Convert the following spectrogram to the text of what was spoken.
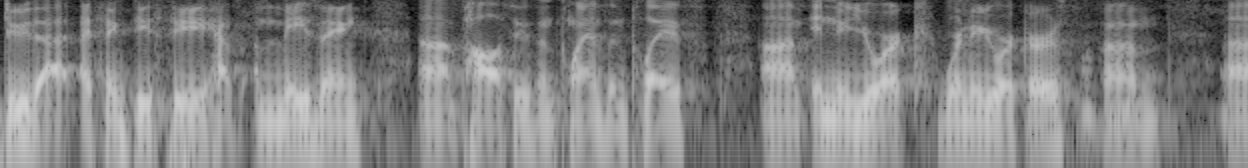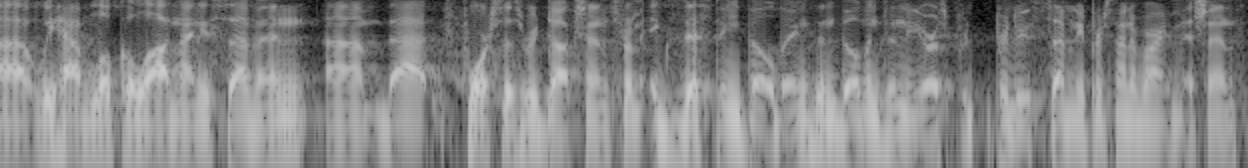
do that. I think DC has amazing um, policies and plans in place. Um, in New York, we're New Yorkers. Mm-hmm. Uh, we have local law 97 um, that forces reductions from existing buildings, and buildings in New York pr- produce 70% of our emissions.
